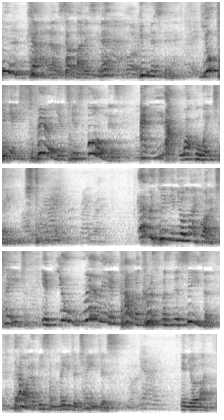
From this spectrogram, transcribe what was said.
Ooh, God, somebody see that? You missed that. You can experience his fullness and not walk away changed. Everything in your life ought to change. If you really encounter Christmas this season, there ought to be some major changes in your life.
